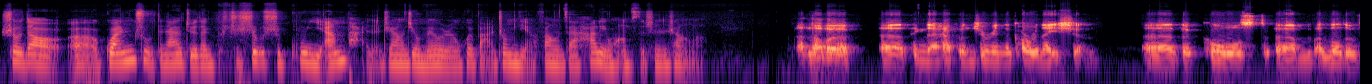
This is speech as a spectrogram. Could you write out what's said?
受到呃关注，大家觉得这是不是故意安排的？这样就没有人会把重点放在哈里王子身上了。Another uh, thing that happened during the coronation uh, that caused um, a lot of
